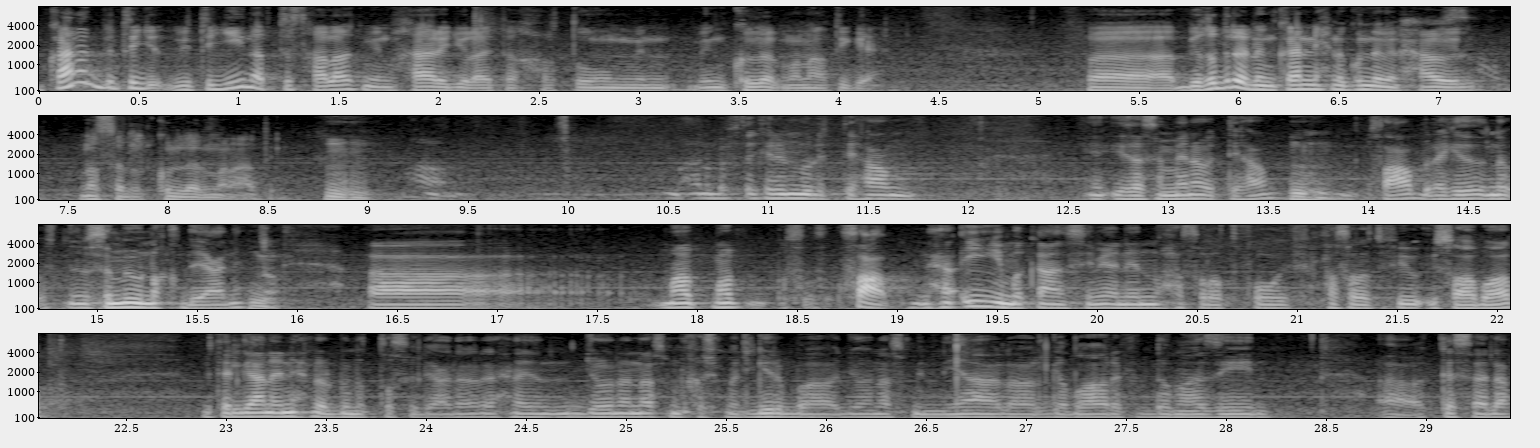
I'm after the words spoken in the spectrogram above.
وكانت بتجي بتجينا اتصالات من خارج ولاية الخرطوم من من كل المناطق يعني. فبقدر الإمكان نحن كنا بنحاول نصل كل المناطق. أنا بفتكر إنه الاتهام إذا سميناه اتهام. صعب لكن نسميه نقد يعني. نعم. آه ما ما صعب. نحن أي مكان سمعنا إنه حصلت حصلت فيه إصابات بتلقانا نحن اللي بنتصل. يعني إحنا جونا ناس من خشم القربة جونا ناس من نيالا القضارف الدمازين آه كسلة.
